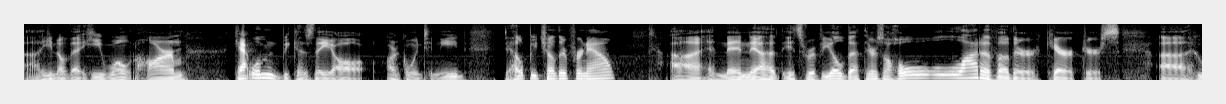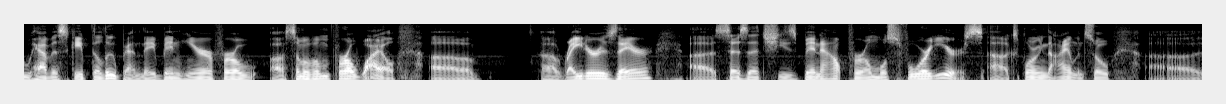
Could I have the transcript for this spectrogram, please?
uh, you know, that he won't harm Catwoman because they all are going to need to help each other for now. Uh, and then uh, it's revealed that there's a whole lot of other characters uh, who have escaped the loop, and they've been here for a, uh, some of them for a while. Uh, Ryder is there, uh, says that she's been out for almost four years uh, exploring the island. So uh,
